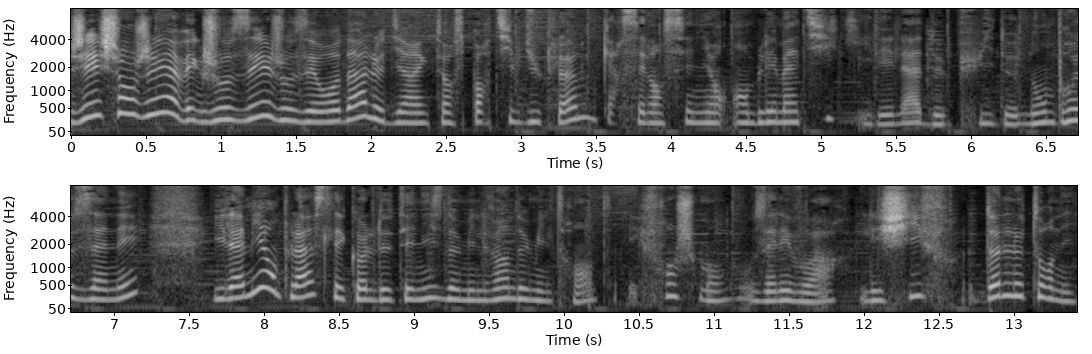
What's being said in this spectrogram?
J'ai échangé avec José, José Roda, le directeur sportif du club, car c'est l'enseignant emblématique. Il est là depuis de nombreuses années. Il a mis en place l'école de tennis 2020-2030. Et franchement, vous allez voir, les chiffres donnent le tournis.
